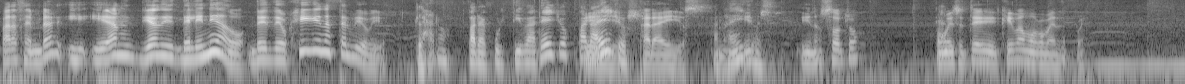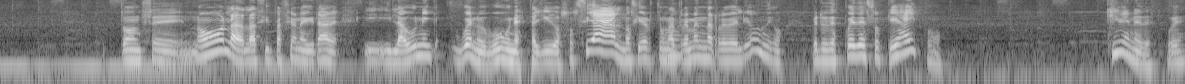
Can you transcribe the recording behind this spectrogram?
para sembrar y, y han ya de- delineado desde O'Higgins hasta el Biobío. Claro, para cultivar ellos, para Y- ellos. Para ellos. Para ellos. Y nosotros, como dice usted, ¿qué vamos a comer después? Entonces, no, la, la situación es grave. Y, y la única, bueno, hubo un estallido social, ¿no es cierto? Una Ah. tremenda rebelión, digo. Pero después de eso, ¿qué hay? po? ¿Qué viene después?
